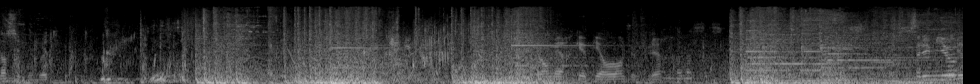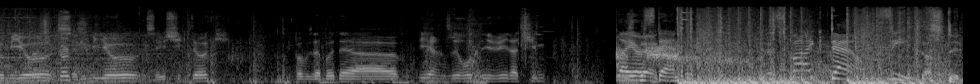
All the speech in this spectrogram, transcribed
Non, c'est bon, bot. Non, meilleur que Pyro, je pleure. Salut Mio. Salut Mio, Salut Mio, salut TikTok. N'oubliez pas vous abonner à Pire 0 TV, la team. Player standing. Spike down. C. Dusted.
